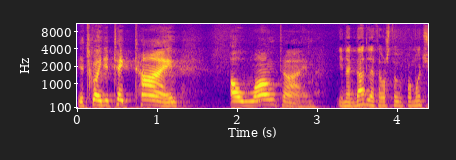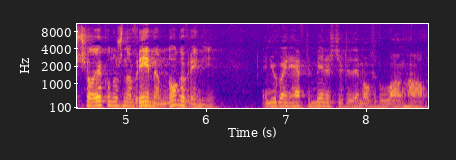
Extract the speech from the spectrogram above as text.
It's going to take time, a long time, Иногда для того, чтобы помочь человеку, нужно время, много времени. And you're going to have to minister to them over the long haul.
